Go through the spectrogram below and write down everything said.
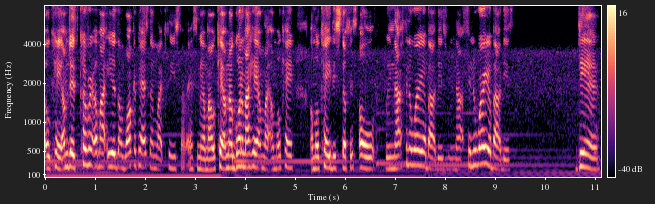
okay? I'm just covering up my ears. I'm walking past them, like, please stop asking me, am I okay? I'm not going to my head. I'm like, I'm okay. I'm okay. This stuff is old. We're not finna worry about this. We're not finna worry about this. Then,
